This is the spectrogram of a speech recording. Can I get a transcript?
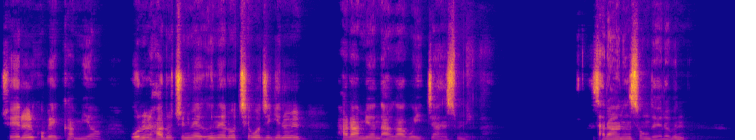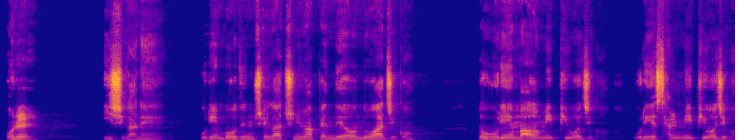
죄를 고백하며 오늘 하루 주님의 은혜로 채워지기를 바라며 나가고 있지 않습니까? 사랑하는 성도 여러분, 오늘 이 시간에 우리의 모든 죄가 주님 앞에 내어 놓아지고 또 우리의 마음이 비워지고 우리의 삶이 비워지고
